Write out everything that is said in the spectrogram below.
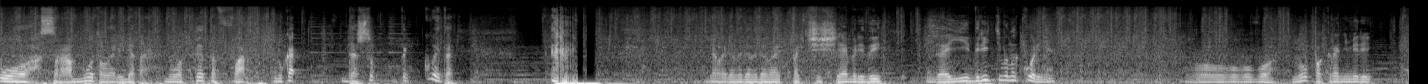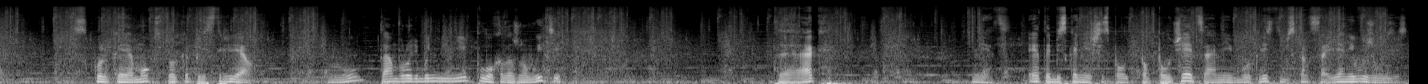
О, сработало, ребята. Вот это фарт. Ну-ка. Да что такое-то? Давай, давай, давай, давай. Подчищаем ряды. Да ядрить его на корень, а. Во-во-во-во. Ну, по крайней мере, сколько я мог, столько перестрелял. Ну, там вроде бы неплохо должно выйти. Так. Нет, это бесконечность получается. Они будут лезть без конца. Я не выживу здесь.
